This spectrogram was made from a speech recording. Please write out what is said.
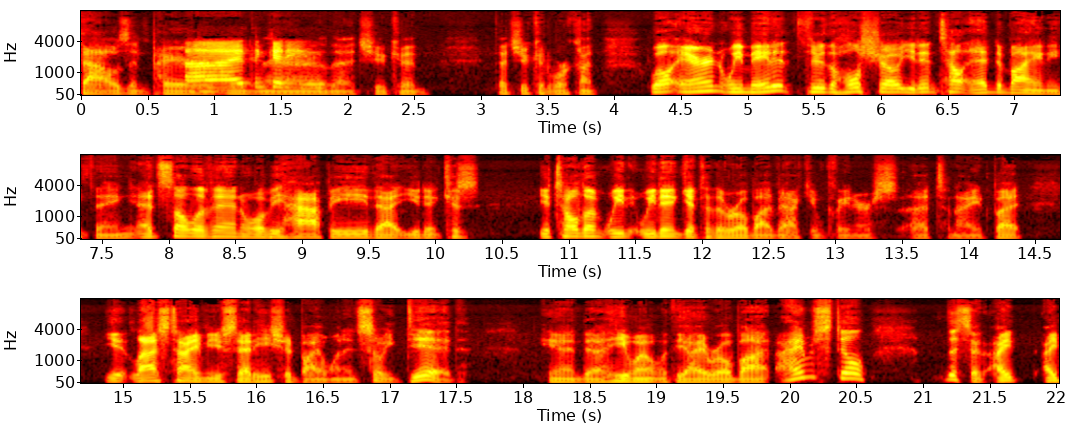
thousand pairs. Uh, I think I do. that you could that you could work on. Well, Erin, we made it through the whole show. You didn't tell Ed to buy anything. Ed Sullivan will be happy that you didn't because you told him we we didn't get to the robot vacuum cleaners uh, tonight, but you, last time you said he should buy one, and so he did, and uh, he went with the iRobot. I'm still listen. I I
